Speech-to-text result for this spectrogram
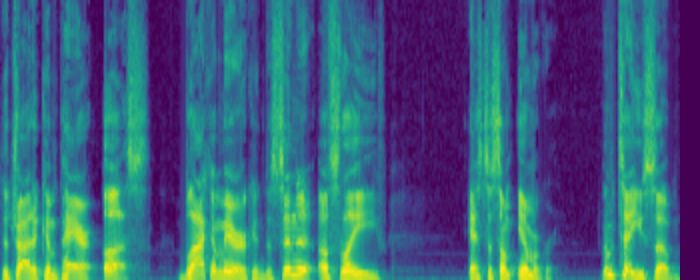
to try to compare us, black American, descendant of slave, as to some immigrant. Let me tell you something.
